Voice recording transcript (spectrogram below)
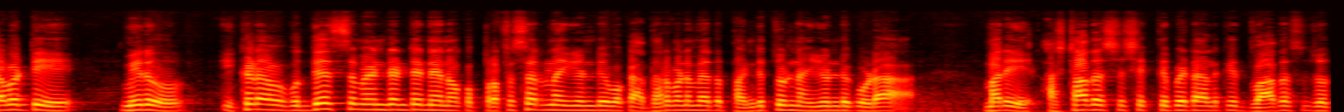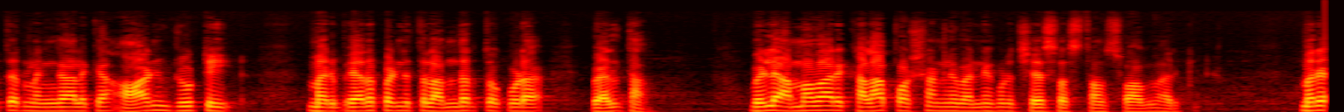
కాబట్టి మీరు ఇక్కడ ఉద్దేశం ఏంటంటే నేను ఒక ప్రొఫెసర్ని అయ్యుండి ఒక అధర్వణ మీద పండితుడిని అయ్యుండి కూడా మరి అష్టాదశ శక్తిపీఠాలకి ద్వాదశ జ్యోతిర్లింగాలకి ఆన్ డ్యూటీ మరి పేద పండితులందరితో కూడా వెళ్తాం. వెళ్ళి అమ్మవారి కళా పోషణలు ఇవన్నీ కూడా చేసి వస్తాం స్వామివారికి. మరి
